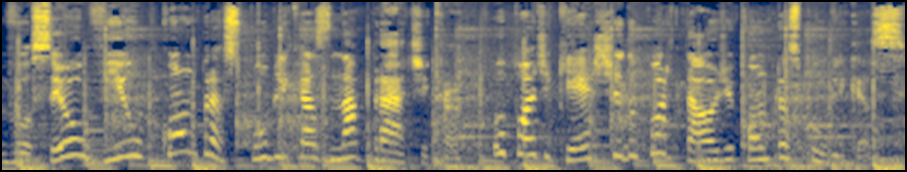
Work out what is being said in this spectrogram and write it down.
Você ouviu Compras Públicas na Prática, o podcast do Portal de Compras Públicas.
